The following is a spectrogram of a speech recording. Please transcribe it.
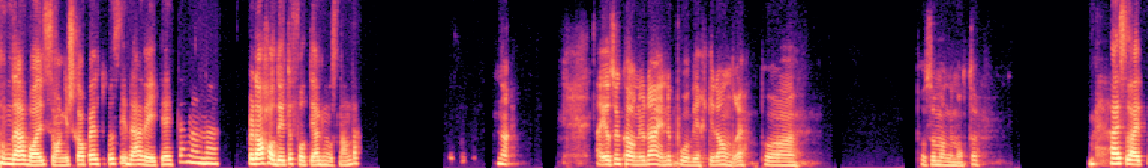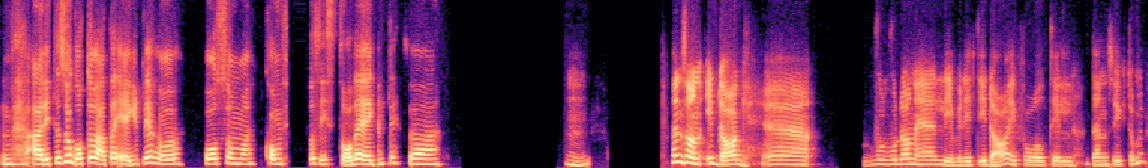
om det var svangerskap, helt på å si, det vet jeg ikke. Men, uh, for da hadde jeg ikke fått diagnosen ennå. Nei. Nei, Og så kan jo det ene påvirke det andre på, på så mange måter. Hei, Sveiten. Er ikke så godt å vite egentlig hva som kom først og sist av det, egentlig. Så mm. Men sånn i dag eh, Hvordan er livet ditt i dag i forhold til den sykdommen?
